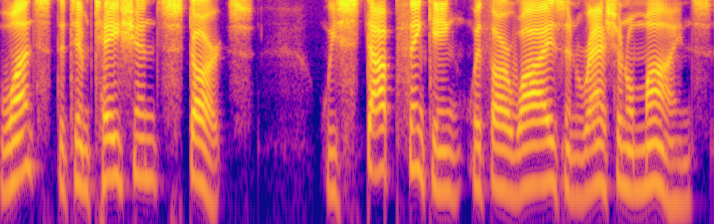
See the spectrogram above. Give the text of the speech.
Once the temptation starts, we stop thinking with our wise and rational minds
